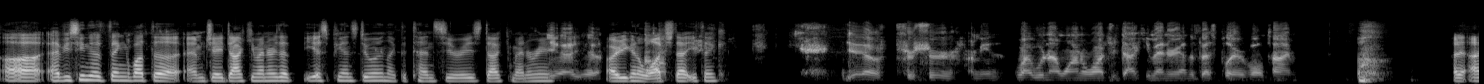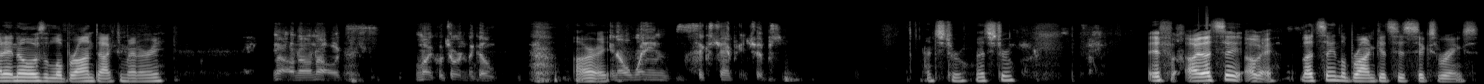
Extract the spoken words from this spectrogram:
Uh, have you seen the thing about the MJ documentary that ESPN's doing, like the 10 series documentary? Yeah, yeah, Are you gonna watch that? You think? yeah, for sure. I mean, why wouldn't I want to watch a documentary on the best player of all time? I, I didn't know it was a LeBron documentary. No, no, no. It's Michael Jordan, the goat. All right, You know, winning six championships. that's true. That's true. If uh, let's say okay, let's say LeBron gets his six rings,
